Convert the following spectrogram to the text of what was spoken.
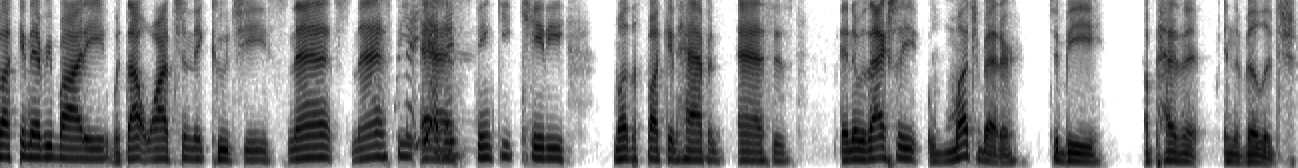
fucking everybody without watching the coochie, snatch, nasty Yeah, ass, they- stinky kitty, motherfucking having asses. And it was actually much better to be a peasant in the village.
